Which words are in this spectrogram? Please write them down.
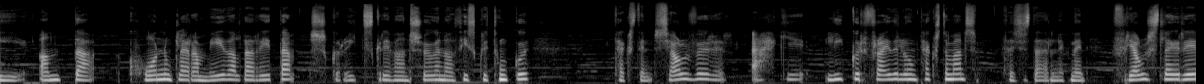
í anda konungleira miðaldra rita skrautskrifaðan söguna á þýskri tungu. Tekstin sjálfur er ekki líkur fræðilegum tekstum hans. Þessi stað er hann einhvern veginn frjálslegri,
